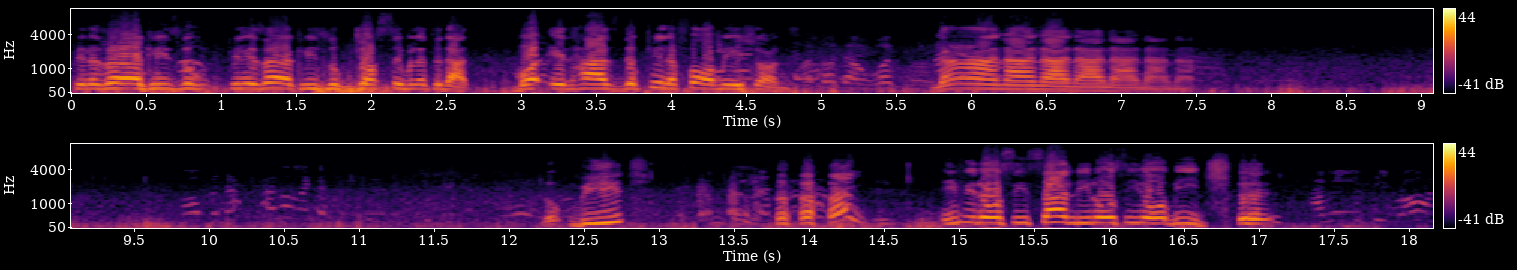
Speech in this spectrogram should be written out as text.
Pillars of Hercules look, Pillars of Hercules look just similar to that, but it has the pillar formations. Nah, nah, nah, nah, nah, nah, nah. But Look, beach. if you don't see sand, you don't see no beach. I mean, you see rock.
